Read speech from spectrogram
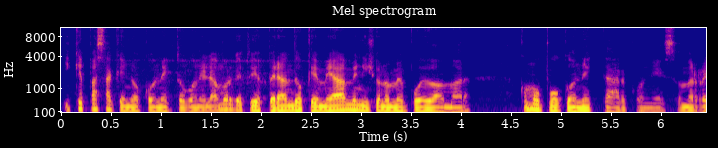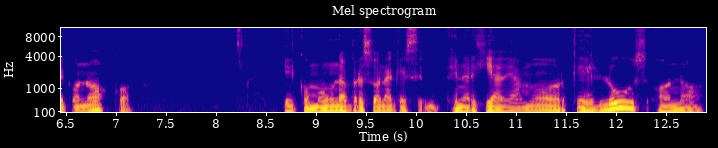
¿Y qué pasa que no conecto con el amor que estoy esperando que me amen y yo no me puedo amar? ¿Cómo puedo conectar con eso? ¿Me reconozco eh, como una persona que es energía de amor, que es luz o no?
